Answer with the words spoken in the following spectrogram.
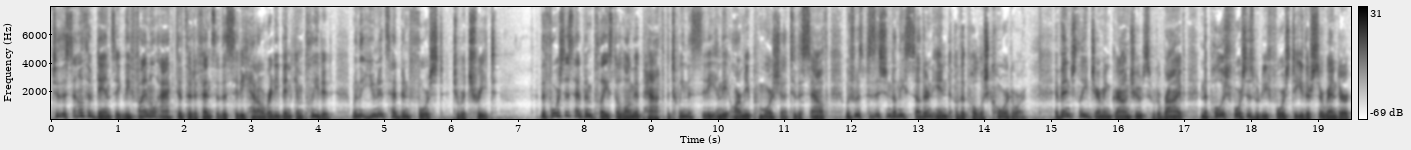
To the south of Danzig, the final act of the defense of the city had already been completed when the units had been forced to retreat. The forces had been placed along the path between the city and the Army Pomorze to the south, which was positioned on the southern end of the Polish corridor. Eventually, German ground troops would arrive, and the Polish forces would be forced to either surrender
